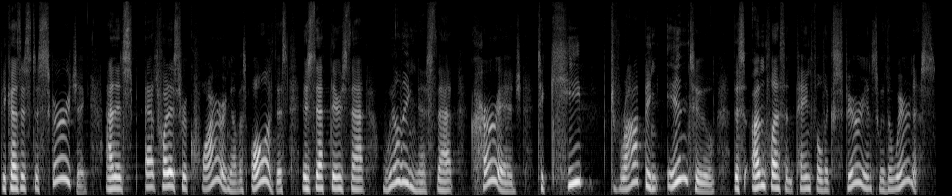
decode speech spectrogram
because it's discouraging. And it's that's what it's requiring of us. All of this is that there's that willingness, that courage to keep dropping into this unpleasant, painful experience with awareness.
